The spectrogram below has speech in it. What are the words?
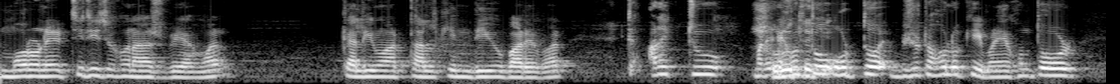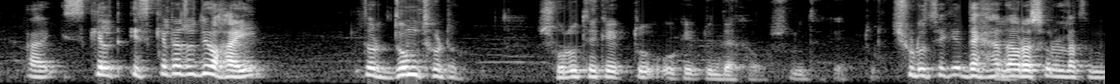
মরণের চিঠি যখন আসবে আমার কালিমার তালকিন দিও বারে বার এটা আরেকটু মানে এখন তো ওর তো বিষয়টা হলো কি মানে এখন তো ওর স্কেল স্কেলটা যদিও হাই তোর দম ছোট। শুরু থেকে একটু ওকে একটু দেখাও শুরু থেকে একটু। শুরু থেকে দেখা দাও রাসূলুল্লাহ তুমি।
